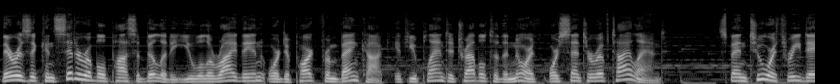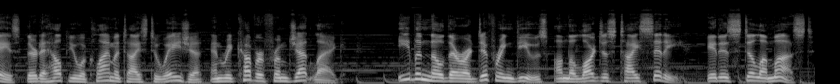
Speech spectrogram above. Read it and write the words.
There is a considerable possibility you will arrive in or depart from Bangkok if you plan to travel to the north or center of Thailand. Spend two or three days there to help you acclimatize to Asia and recover from jet lag. Even though there are differing views on the largest Thai city, it is still a must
